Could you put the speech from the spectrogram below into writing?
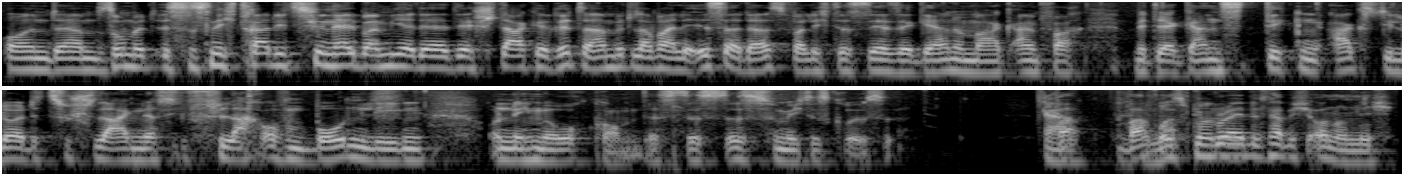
Und ähm, somit ist es nicht traditionell bei mir der, der starke Ritter. Mittlerweile ist er das, weil ich das sehr, sehr gerne mag, einfach mit der ganz dicken Axt die Leute zu schlagen, dass sie flach auf dem Boden liegen und nicht mehr hochkommen. Das, das, das ist für mich das Größte. Ja. Waffen muss man- upgradet habe ich auch noch nicht.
